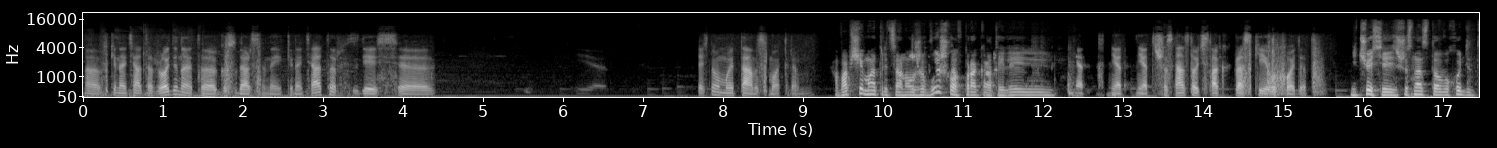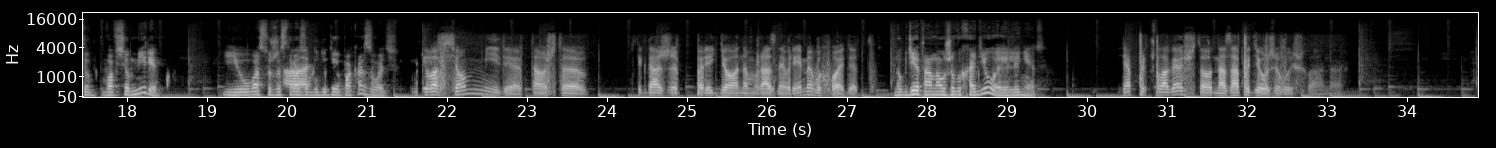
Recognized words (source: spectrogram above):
э, в кинотеатр Родина, это государственный кинотеатр. Здесь э, То есть, ну, мы там смотрим. А вообще «Матрица», она уже вышла в прокат или... Нет, нет, нет, 16 числа как раз Киев выходит. Ничего себе, 16 выходит во всем мире? И у вас уже сразу а, будут ее показывать? Не во всем мире, потому что всегда же по регионам в разное время выходит. Но где-то она уже выходила или нет? Я предполагаю, что на Западе уже вышла она.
